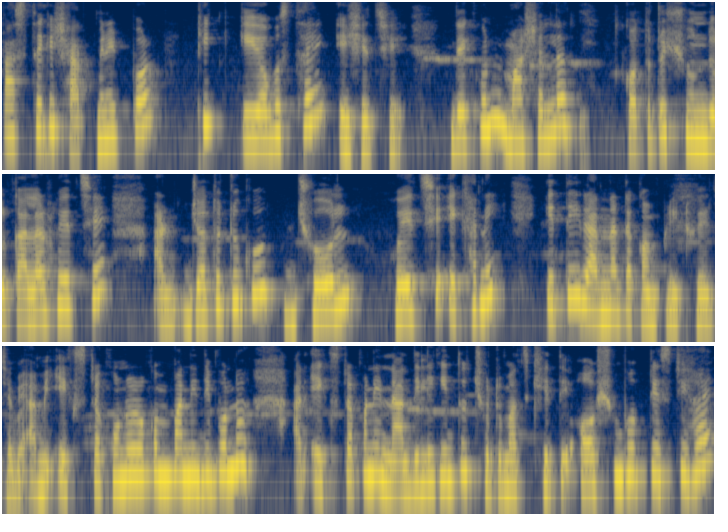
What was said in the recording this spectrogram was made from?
পাঁচ থেকে সাত মিনিট পর ঠিক এই অবস্থায় এসেছে। দেখুন মাসাল্লা কতটা সুন্দর কালার হয়েছে। আর যতটুকু ঝোল হয়েছে এখানে এতেই রান্নাটা কমপ্লিট হয়ে যাবে। আমি এক্সট্রা কোনো রকম পানি দিব না, আর এক্সট্রা পানি না দিলে কিন্তু ছোটো মাছ খেতে অসম্ভব টেস্টি হয়।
